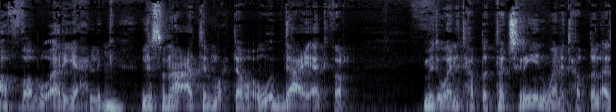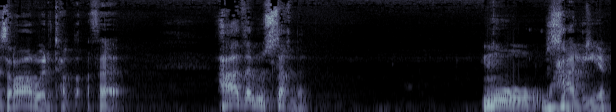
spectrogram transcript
أفضل وأريح لك مم. لصناعة المحتوى وإبداعي أكثر. وين تحط ال touch screen، وين تحط الأزرار، وين تحط ف هذا المستقبل. مو. حاليا.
